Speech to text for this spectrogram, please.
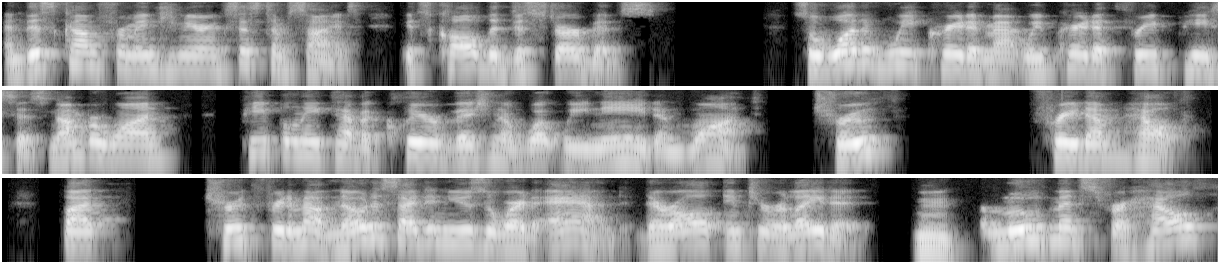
and this comes from engineering system science. It's called the disturbance. So, what have we created, Matt? We've created three pieces. Number one, people need to have a clear vision of what we need and want truth, freedom, health. But truth, freedom, health. Notice I didn't use the word and, they're all interrelated. Hmm. The movements for health,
